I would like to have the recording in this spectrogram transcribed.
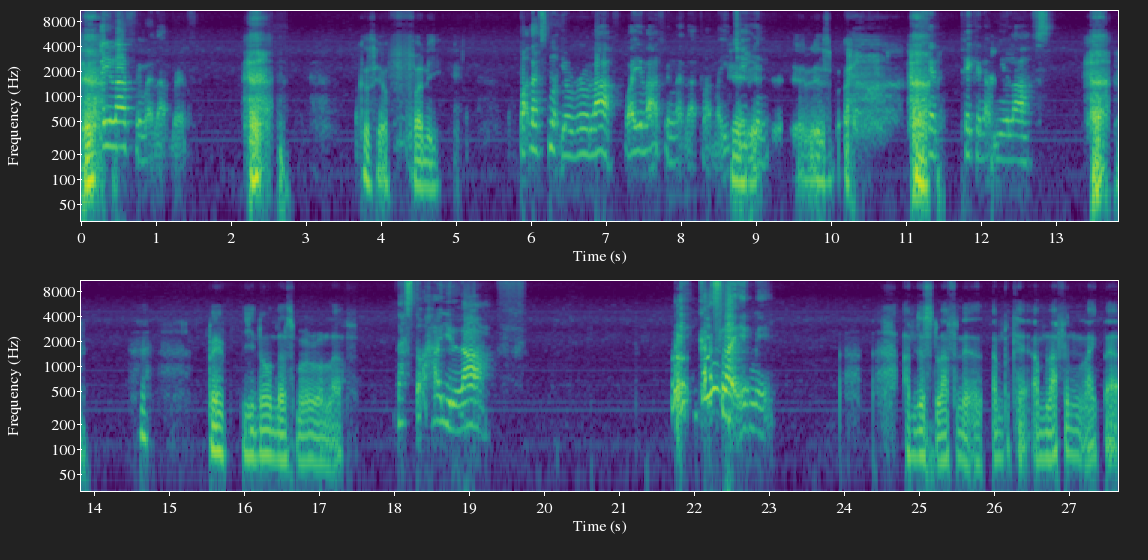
Why are you laughing like that, bro? Because you're funny. But that's not your real laugh. Why are you laughing like that, fam? Are you Yeah, it cheating? It is. Picking, picking up new laughs. Babe, you know that's my real laugh. That's not how you laugh. You're gaslighting me. I'm just laughing at I'm okay. I'm laughing like that,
